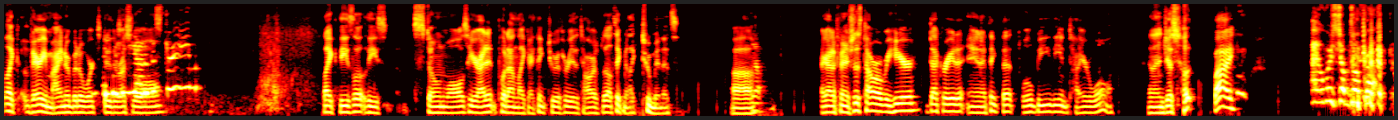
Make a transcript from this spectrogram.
like very minor bit of work to do the rest of the out wall. stream. like these little these stone walls here. I didn't put on like I think two or three of the towers, but that'll take me like two minutes. Uh, Yep. I gotta finish this tower over here, decorate it, and I think that will be the entire wall. And then just hook. Bye. I almost jumped off that.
